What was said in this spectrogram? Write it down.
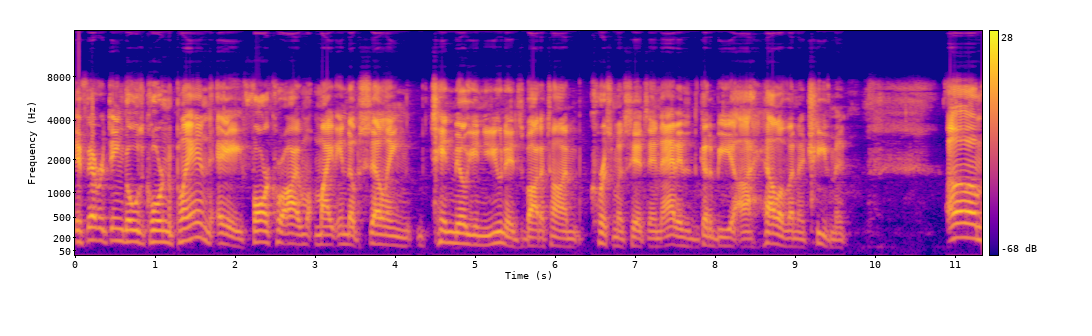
if everything goes according to plan, a Far Cry might end up selling 10 million units by the time Christmas hits, and that is going to be a hell of an achievement. Um,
